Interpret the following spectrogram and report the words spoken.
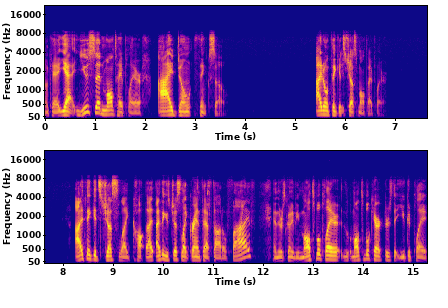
Okay, yeah, you said multiplayer. I don't think so. I don't think it's just multiplayer. I think it's just like I think it's just like Grand Theft Auto 5 and there's going to be multiple player multiple characters that you could play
